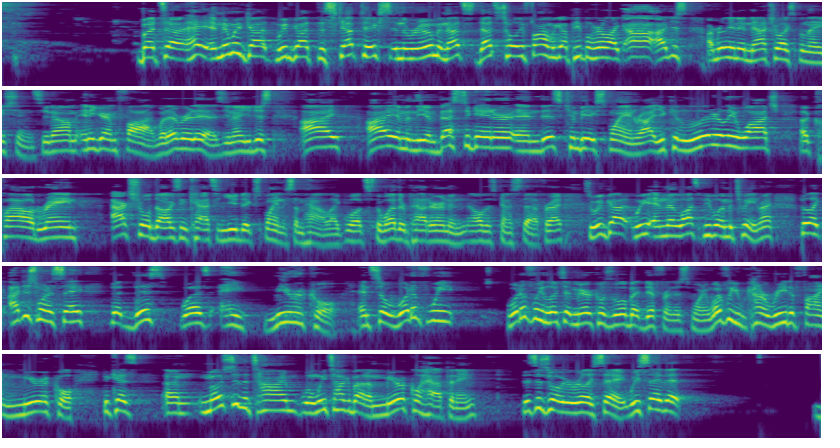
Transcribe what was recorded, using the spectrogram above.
but uh, hey, and then we've got we've got the skeptics in the room, and that's that's totally fine. We got people who are like, ah, I just I'm really into natural explanations. You know, I'm Enneagram five, whatever it is. You know, you just I I am in the investigator, and this can be explained, right? You can literally watch a cloud rain actual dogs and cats and you'd explain it somehow. Like, well, it's the weather pattern and all this kind of stuff, right? So we've got, we, and then lots of people in between, right? But like, I just want to say that this was a miracle. And so what if we, what if we looked at miracles a little bit different this morning? What if we kind of redefine miracle? Because um, most of the time when we talk about a miracle happening, this is what we really say. We say that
